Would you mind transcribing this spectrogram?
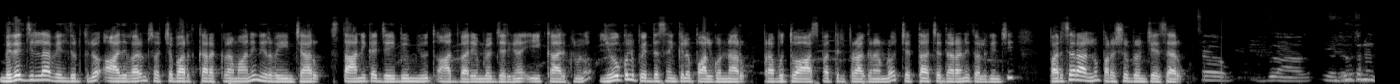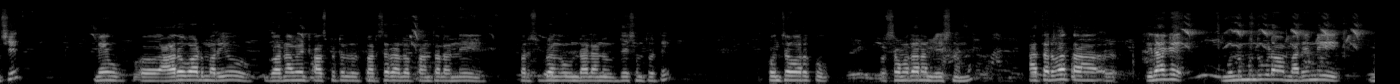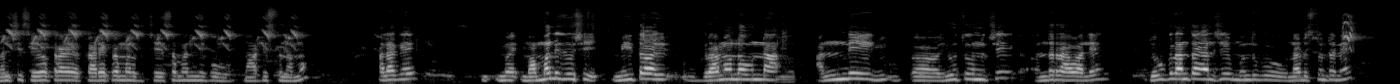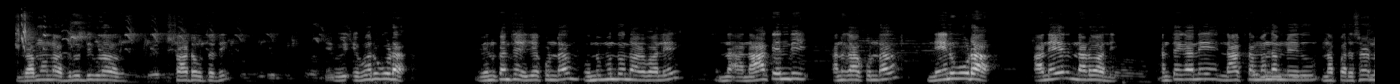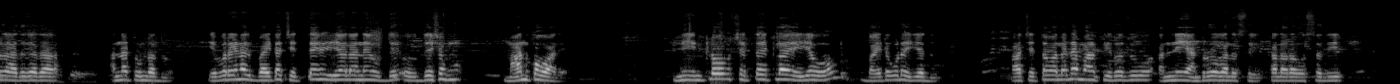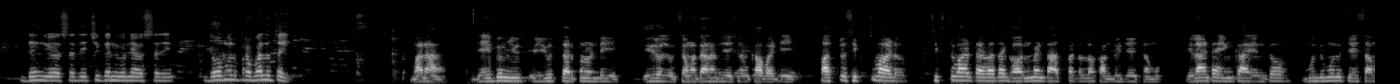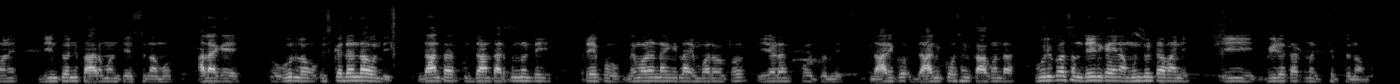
మెదక్ జిల్లా వెల్దుర్తిలో ఆదివారం స్వచ్ఛ భారత్ కార్యక్రమాన్ని నిర్వహించారు. స్థానిక జైభీం యూత్ ఆధ్వర్యంలో జరిగిన ఈ కార్యక్రమంలో యువకులు పెద్ద సంఖ్యలో పాల్గొన్నారు. ప్రభుత్వ ఆసుపత్రి ప్రాంగణంలో చెత్తా చెదారాన్ని తొలగించి పరిసరాలను పరిశుభ్రం చేశారు. యూత్ నుంచి మేము ఆరో వార్డు మరియు గవర్నమెంట్ హాస్పిటల్ పరిసరాల ప్రాంతాలన్నీ పరిశుభ్రంగా ఉండాలనే ఉద్దేశంతో కొంచెం వరకు శ్రమదానం చేసినాము. ఆ తర్వాత ఇలాగే ముందు ముందు కూడా మరిన్ని మంచి సేవ కార్యక్రమాలు చేస్తామని మీకు మాటిస్తున్నాము. అలాగే మమ్మల్ని చూసి మిగతా గ్రామంలో ఉన్న అన్ని యూత్ నుంచి అందరు రావాలి. యువకులంతా కలిసి ముందుకు నడుస్తుంటేనే గ్రామంలో అభివృద్ధి కూడా స్టార్ట్ అవుతుంది. ఎవరు కూడా వెనుకంచ వేయకుండా ముందు ముందు నడవాలి. నా- నాకేంది అని కాకుండా నేను కూడా అనేది నడవాలి. అంతేగాని నాకు సంబంధం లేదు నా పరిసరాలు కాదు కదా అన్నట్టు ఉండదు ఎవరైనా బయట చెత్త వేయాలనే ఉద్దే ఉద్దేశం మానుకోవాలి. నీ ఇంట్లో చెత్త ఎట్లా వేయవో బయట కూడా వేయద్దు. ఆ చెత్త వల్లనే మనకి ఈరోజు అన్ని అంటురోగాలు వస్తాయి. కలరా వస్తుంది డెంగ్యూ వస్తుంది చికెన్ గున్యా వస్తుంది దోమలు ప్రబలుతాయి. మన జైబీం యూత్ యూత్ తరపు నుండి ఈరోజు సమాధానం చేసినాం కాబట్టి ఫస్ట్ సిక్స్త్ వాడు సిక్స్త్ వార్డ్ తర్వాత గవర్నమెంట్ హాస్పిటల్లో కంప్లీట్ చేసినాము. ఇలాంటి ఇంకా ఎంతో ముందు ముందు చేస్తామని దీంతో ప్రారంభం చేస్తున్నాము. అలాగే ఊర్లో ఇసుక దందా ఉంది. దాని తరపు దాని తరపు నుండి రేపు మెమోరండం ఇలా ఎంబరోకు ఇవ్వడం పోతుంది. దానికో దానికోసం కాకుండా ఊరి కోసం దేనికైనా ముందుంటామని ఈ వీడియో తరపు నుంచి చెప్తున్నాము.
